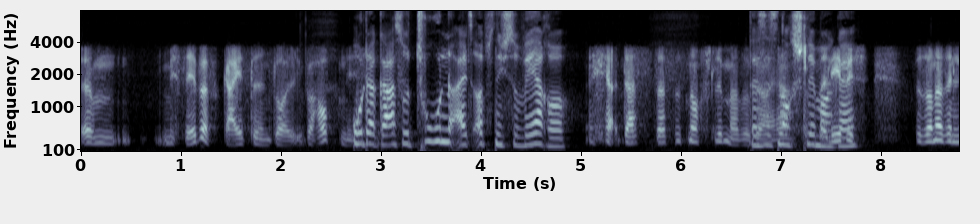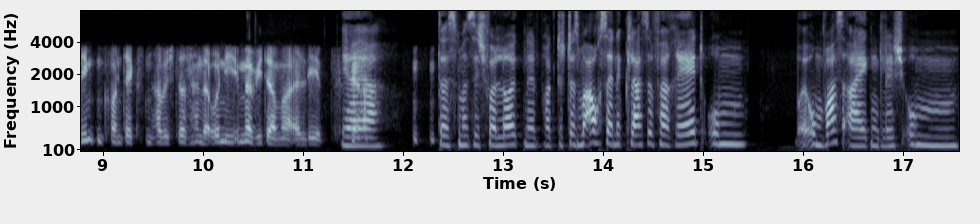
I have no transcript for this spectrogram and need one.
ähm, mich selber geißeln soll, überhaupt nicht. Oder gar so tun, als ob es nicht so wäre. Ja, das, das ist noch schlimmer sogar. Das ist noch schlimmer, gell? Ich, besonders in linken Kontexten habe ich das an der Uni immer wieder mal erlebt. Ja, ja, ja. dass man sich verleugnet praktisch, dass man auch seine Klasse verrät, um, um was eigentlich? Um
